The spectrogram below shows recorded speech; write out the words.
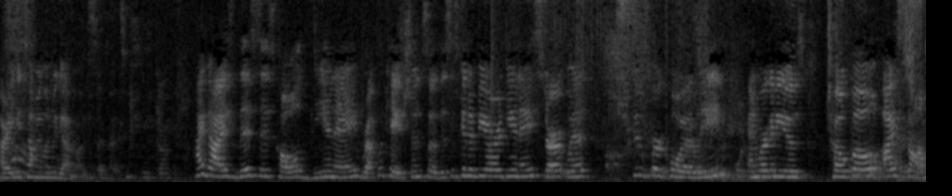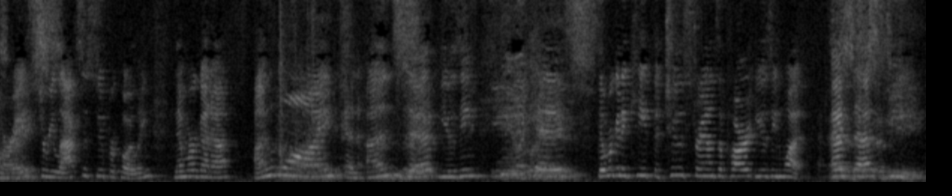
All right, you tell me when we go. Hi guys, this is called DNA replication. So this is going to be our DNA. Start with supercoiling, and we're going to use topoisomerase to relax the supercoiling. Then we're going to unwind and unzip using helicase. Then we're going to keep the two strands apart using what? SSB.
